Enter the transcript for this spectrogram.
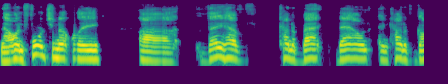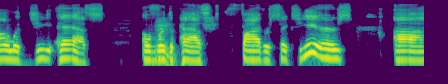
Now, unfortunately, uh, they have kind of backed down and kind of gone with GS over mm. the past five or six years. Uh,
